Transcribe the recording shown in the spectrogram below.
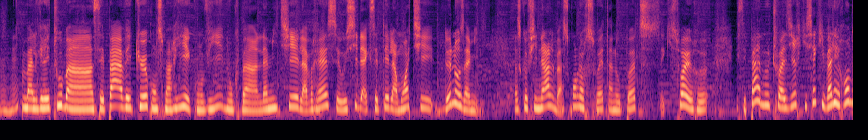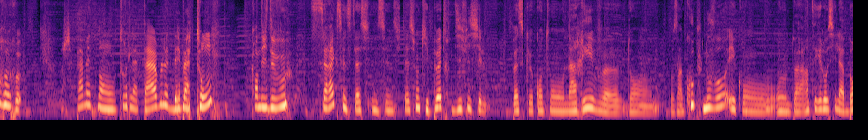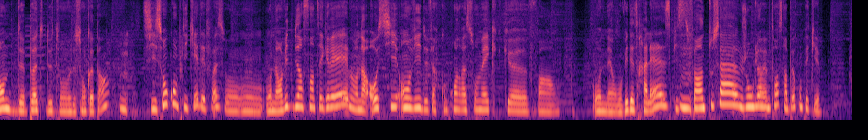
Mhm. Malgré tout, ben, c'est pas avec eux qu'on se marie et qu'on vit. Donc, ben, l'amitié, la vraie, c'est aussi d'accepter la moitié de nos amis. Parce qu'au final, ben, ce qu'on leur souhaite à nos potes, c'est qu'ils soient heureux. Et c'est pas à nous de choisir qui c'est qui va les rendre heureux. Alors, je sais pas maintenant autour de la table, débattons. Qu'en dites-vous? C'est vrai que c'est une, une situation qui peut être difficile. Parce que quand on arrive euh, dans, dans un couple nouveau et qu'on on doit intégrer aussi la bande de potes de, ton, de son copain, Mm. s'ils sont compliqués, des fois, on, on- a envie de bien s'intégrer, mais on a aussi envie de faire comprendre à son mec que, on a envie d'être à l'aise. Puis, Mm. enfin, tout ça jongler en même temps, c'est un peu compliqué.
